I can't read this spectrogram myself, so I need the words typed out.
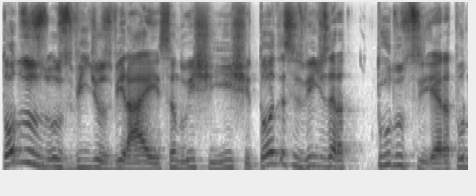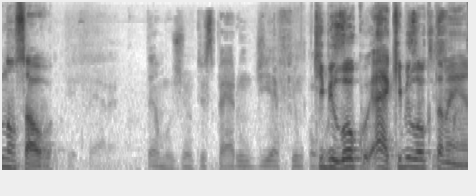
todos os, os vídeos virais, sanduíche ishi, todos esses vídeos era tudo, se- era tudo não salvo. Tamo junto, espero um dia filme com é, também, é.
